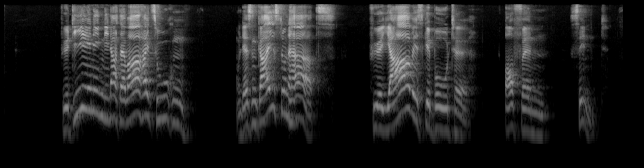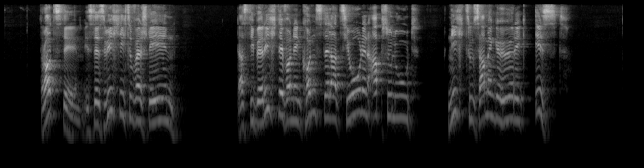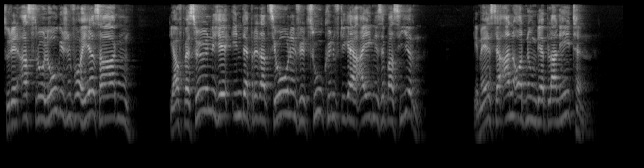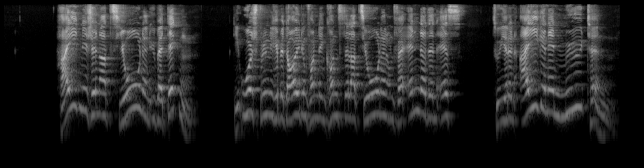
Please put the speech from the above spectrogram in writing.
für diejenigen, die nach der Wahrheit suchen und dessen Geist und Herz für Jahwes Gebote offen sind. Trotzdem ist es wichtig zu verstehen, dass die Berichte von den Konstellationen absolut nicht zusammengehörig ist zu den astrologischen Vorhersagen die auf persönliche Interpretationen für zukünftige Ereignisse basieren, gemäß der Anordnung der Planeten. Heidnische Nationen überdecken die ursprüngliche Bedeutung von den Konstellationen und veränderten es zu ihren eigenen Mythen,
